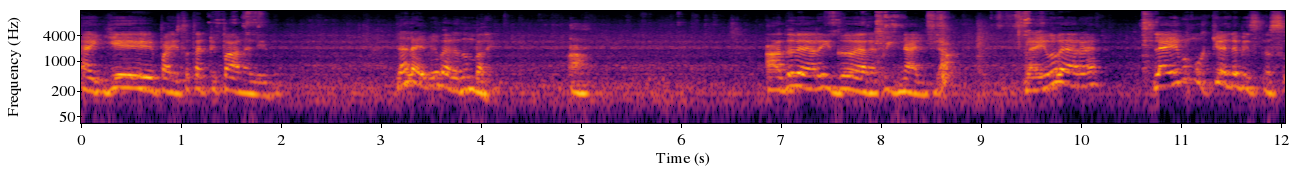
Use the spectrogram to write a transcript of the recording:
അയ്യേ പൈസ തട്ടിപ്പാണല്ലേ ഞാൻ ലൈവിൽ വലതും പറയും. ആ. അത് വേറെ ഇത് വേറെ. പിന്നെ അല്ല ലൈവ് വേറെ. ലൈവ് മുഖ്യം എന്റെ ബിസിനസ്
